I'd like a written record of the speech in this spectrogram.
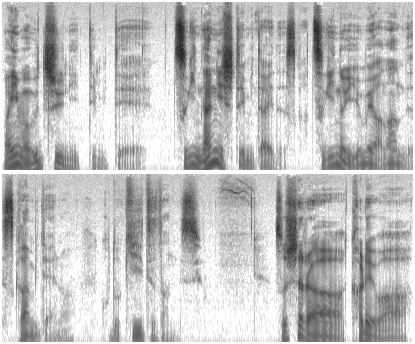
まあ、今宇宙に行ってみて次何してみたいですか？次の夢は何ですか？みたいなことを聞いてたんですよ。そしたら彼は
